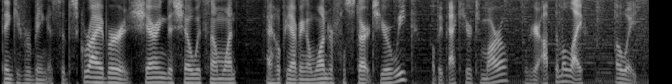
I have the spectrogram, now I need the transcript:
Thank you for being a subscriber and sharing this show with someone. I hope you're having a wonderful start to your week. I'll be back here tomorrow where your optimal life awaits.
